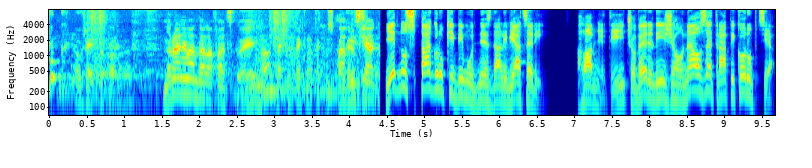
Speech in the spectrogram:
Fuk, a už aj to bolo. Normálne vám dala facku, hej? No, takú peknú, takú spagruky. Jednu spagruky by mu dnes dali viacerí. Hlavne tí, čo verili, že ho naozaj trápi korupcia.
